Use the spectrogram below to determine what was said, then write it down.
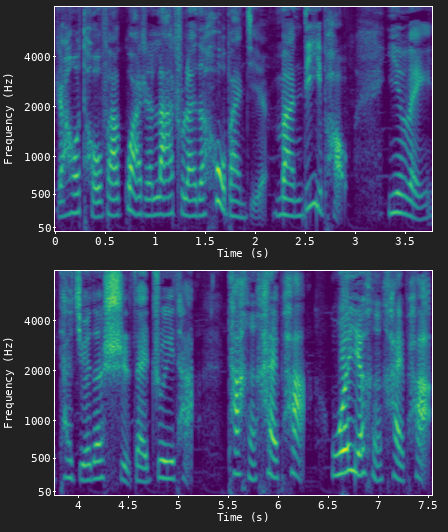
然后头发挂着拉出来的后半截，满地跑，因为它觉得屎在追它，它很害怕，我也很害怕。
